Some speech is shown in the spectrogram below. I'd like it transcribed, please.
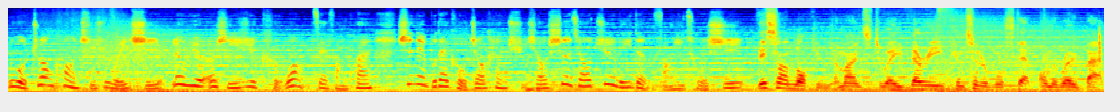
如果状况持续维持，六月二十一日可望再放宽室内不戴口罩和取消社交距离等防疫措施。This unlocking amounts to a very considerable step on the road back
